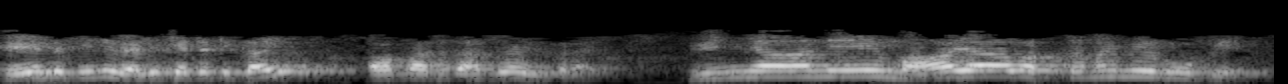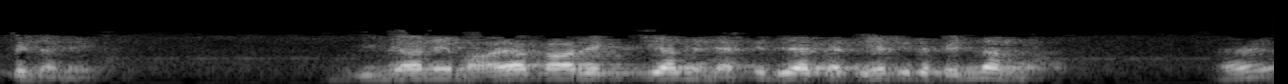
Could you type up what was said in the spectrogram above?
හේඳ තියෙන වැලි කැට ටිකයි අවකාශ ධාතුවයි විතරයි. විඥානයේ මායාවක් තමයි මේ රූපේ පෙන්වන්නේ. විඥානයේ මායාකාරයක් කියන්නේ නැති දෙයක් ඇති හැටියට පෙන්වන්නේ. ඈ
